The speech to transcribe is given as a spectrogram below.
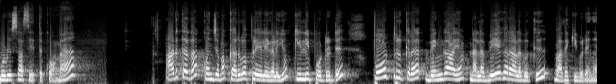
முழுசாக சேர்த்துக்கோங்க. அடுத்ததாக கொஞ்சமாக கருவேப்பிலை இலைகளையும் கிள்ளி போட்டுட்டு போட்டிருக்கிற வெங்காயம் நல்லா வேகிற அளவுக்கு வதக்கி விடுங்க.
